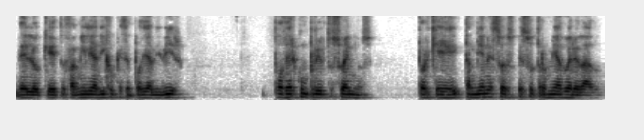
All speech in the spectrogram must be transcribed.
de lo que tu familia dijo que se podía vivir, poder cumplir tus sueños, porque también eso es, otro miedo heredado,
